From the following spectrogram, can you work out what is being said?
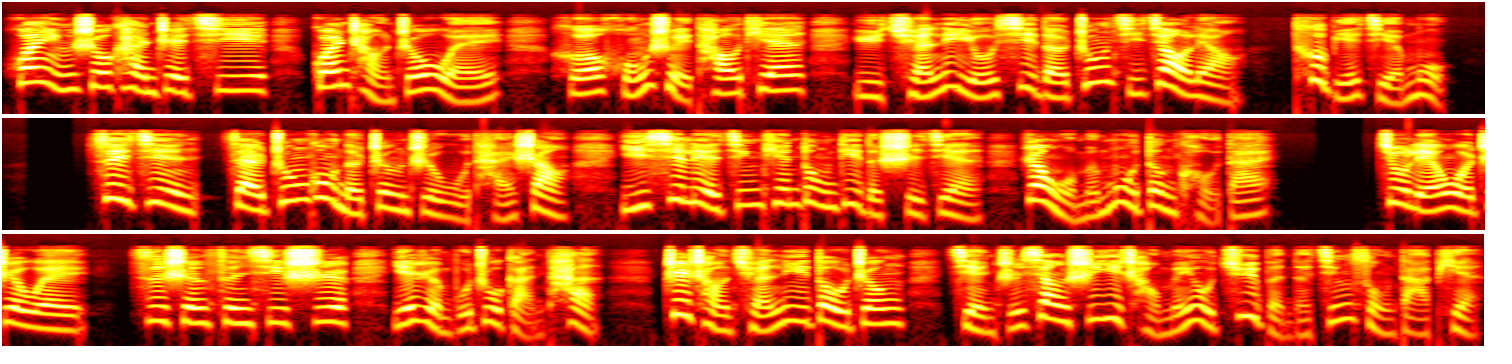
欢迎收看这期官场周围和洪水滔天与权力游戏的终极较量特别节目。最近在中共的政治舞台上，一系列惊天动地的事件让我们目瞪口呆，就连我这位资深分析师也忍不住感叹，这场权力斗争简直像是一场没有剧本的惊悚大片。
